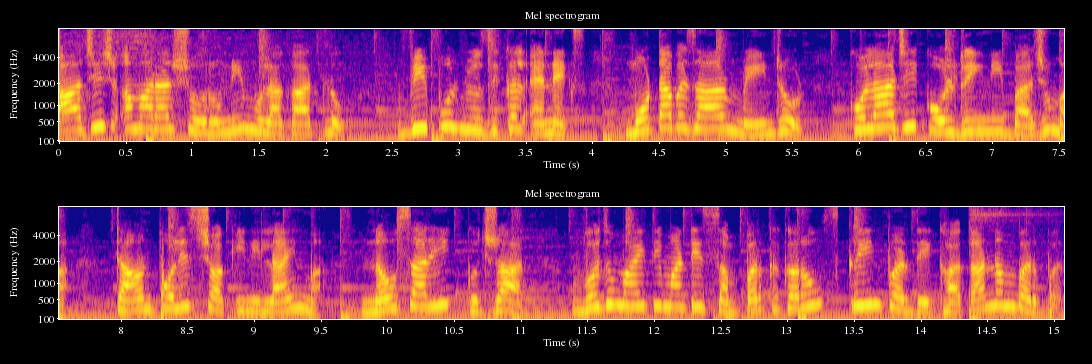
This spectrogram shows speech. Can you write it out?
આજે જ અમારા શોરૂમની મુલાકાત લો. વિપુલ મ્યુઝિકલ એનેક્સ મોટા બજાર મેઇન રોડ કોલાજી કોલ્ડ ડ્રિંકની બાજુમાં ટાઉન પોલીસ ચોકીની લાઇનમાં, નવસારી, ગુજરાત. વધુ માહિતી માટે સંપર્ક કરો સ્ક્રીન પર દેખાતા નંબર પર.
